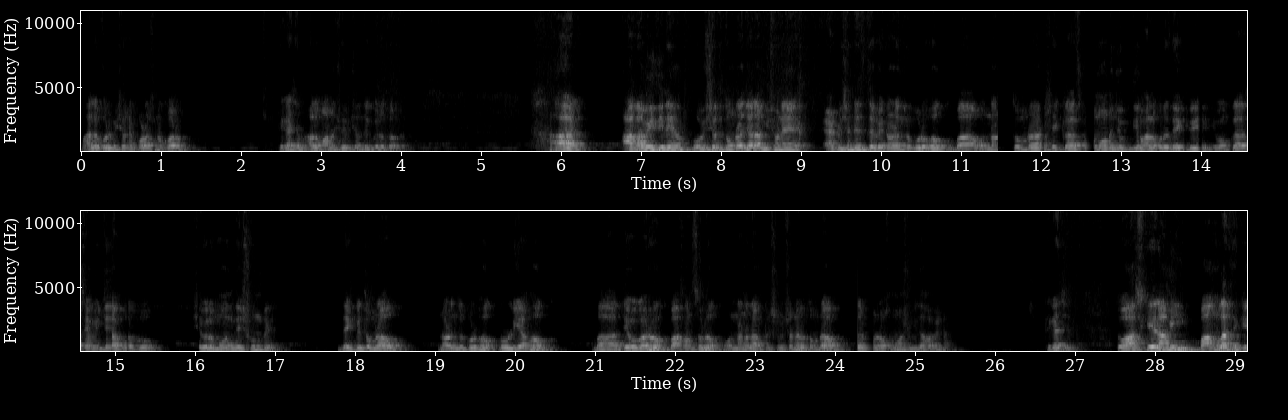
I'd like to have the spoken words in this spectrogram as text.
ভালো করে মিশনে পড়াশোনা করো, ঠিক আছে? ভালো মানুষ হয়ে মিশন থেকে বেরোতে হবে। আর আগামী দিনে ভবিষ্যতে তোমরা যারা মিশনে অ্যাডমিশন টেস্ট দেবে, নরেন্দ্রপুর হোক বা অন্যান্য তোমরা সেই ক্লাসগুলো মনোযোগ দিয়ে ভালো করে দেখবে এবং ক্লাসে আমি যা বলব সেগুলো মন দিয়ে শুনবে। দেখবে তোমরাও নরেন্দ্রপুর হোক, পুরুলিয়া হোক বা দেওঘর হোক, বা আসানসোল হোক, অন্যান্য রামকৃষ্ণ মিশনেও তোমরাও কোনো রকম অসুবিধা হবে না। ঠিক আছে? তো আজকের আমি বাংলা থেকে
